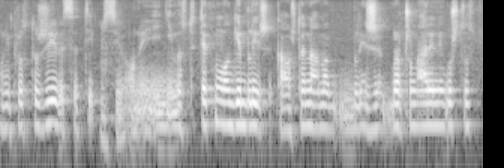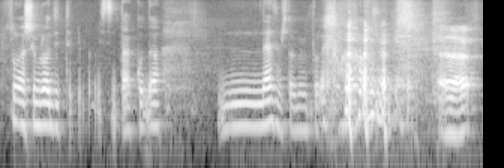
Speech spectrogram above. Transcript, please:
oni prosto žive sa tim, mislim, mhm. one, i njima su te tehnologije bliže, kao što je nama bliže računari nego što su našim roditeljima, mislim, tako da, ne znam šta bih to rekla.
